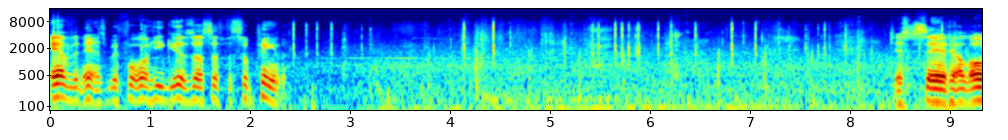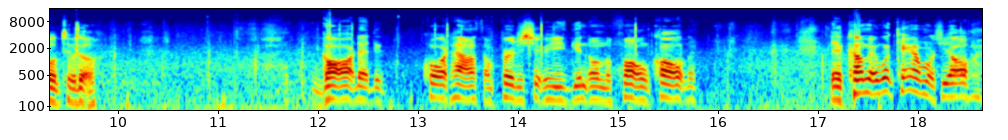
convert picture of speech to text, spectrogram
evidence before he gives us a subpoena. Just said hello to the guard at the courthouse. I'm pretty sure he's getting on the phone calling. They're coming with cameras, y'all.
